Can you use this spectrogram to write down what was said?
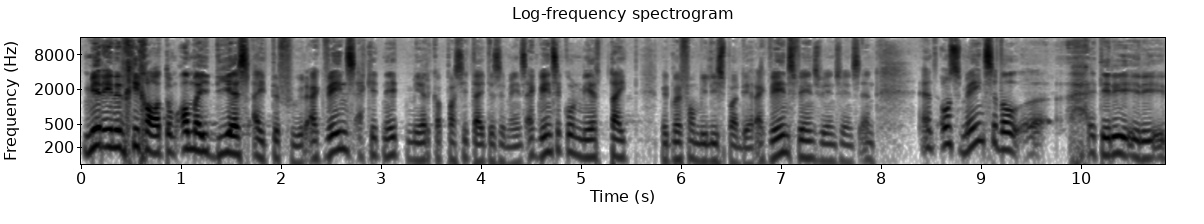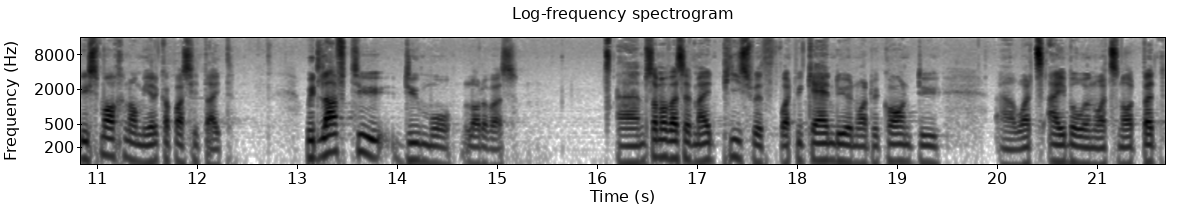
meer energie gehad om al my idees uit te voer. Ek wens ek het net meer kapasiteit as 'n mens. Ek wens ek kon meer tyd met my familie spandeer. Ek wens wens wens wens en en ons mense wil uh, het hierdie hierdie hierdie smag na meer kapasiteit. We'd love to do more a lot of us. Um, some of us have made peace with what we can do and what we can't do, uh, what's able and what's not. But,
